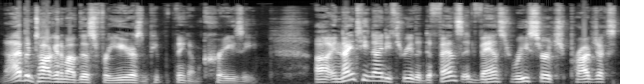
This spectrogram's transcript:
Now, I've been talking about this for years, and people think I'm crazy. Uh, in 1993, the Defense Advanced Research Projects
